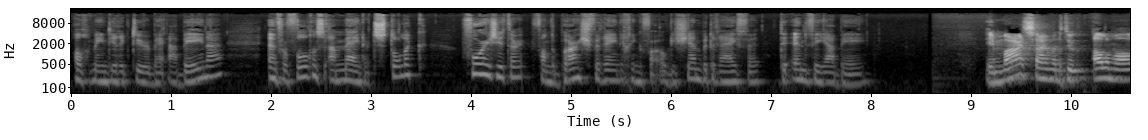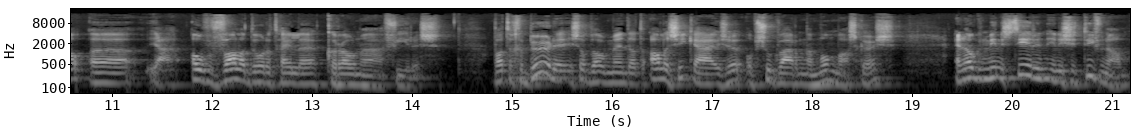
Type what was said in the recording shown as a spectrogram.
algemeen directeur bij Abena, en vervolgens aan Meindert Stolk, voorzitter van de branchevereniging voor audiciënbedrijven, de NVAB. In maart zijn we natuurlijk allemaal uh, ja, overvallen door het hele coronavirus. Wat er gebeurde is op dat moment dat alle ziekenhuizen op zoek waren naar mondmaskers. En ook het ministerie een initiatief nam.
